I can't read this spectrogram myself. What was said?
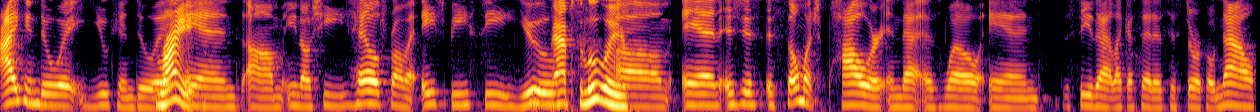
I can do it, you can do it. Right. And um, you know, she hailed from a HBCU. Absolutely. Um, and it's just it's so much power in that as well. And to see that, like I said, is historical. Now,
